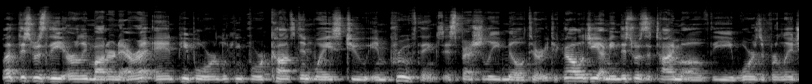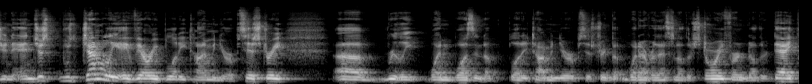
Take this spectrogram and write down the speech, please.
But this was the early modern era, and people were looking for constant ways to improve things, especially military technology. I mean, this was a time of the wars of religion, and just was generally a very bloody time in Europe's history. Uh, really, when wasn't a bloody time in Europe's history, but whatever, that's another story for another day.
